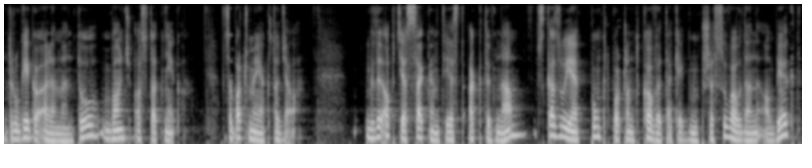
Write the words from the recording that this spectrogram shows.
drugiego elementu bądź ostatniego. Zobaczmy jak to działa. Gdy opcja second jest aktywna, wskazuje punkt początkowy, tak jakbym przesuwał dany obiekt,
